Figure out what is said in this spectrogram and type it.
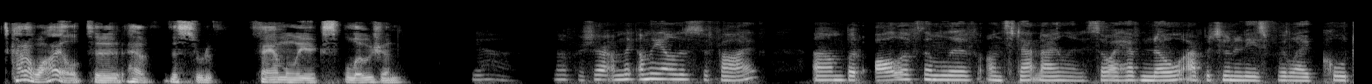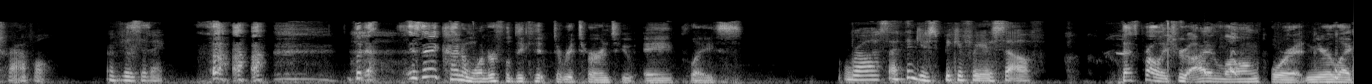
It's kind of wild to have this sort of family explosion. Yeah, no, for sure. I'm the I'm the eldest of five, um, but all of them live on Staten Island, so I have no opportunities for like cool travel or visiting. but uh, isn't it kind of wonderful to get to return to a place? Ross, I think you're speaking for yourself. That's probably true. I long for it, and you're like,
